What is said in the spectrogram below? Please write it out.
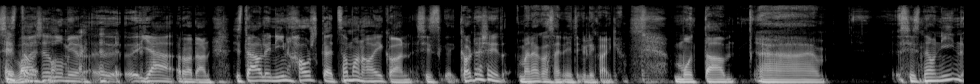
Siis toi vai- se lumi äh, jääradan. Siis tää oli niin hauska, että saman aikaan, siis Kardashianit, mä rakasan niitä yli kaiken. Mutta äh, siis ne on niin,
